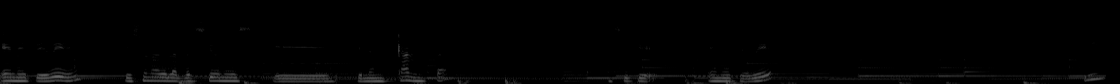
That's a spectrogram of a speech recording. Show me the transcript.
NTV, que es una de las versiones eh, que me encanta. Así que NTV. Y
